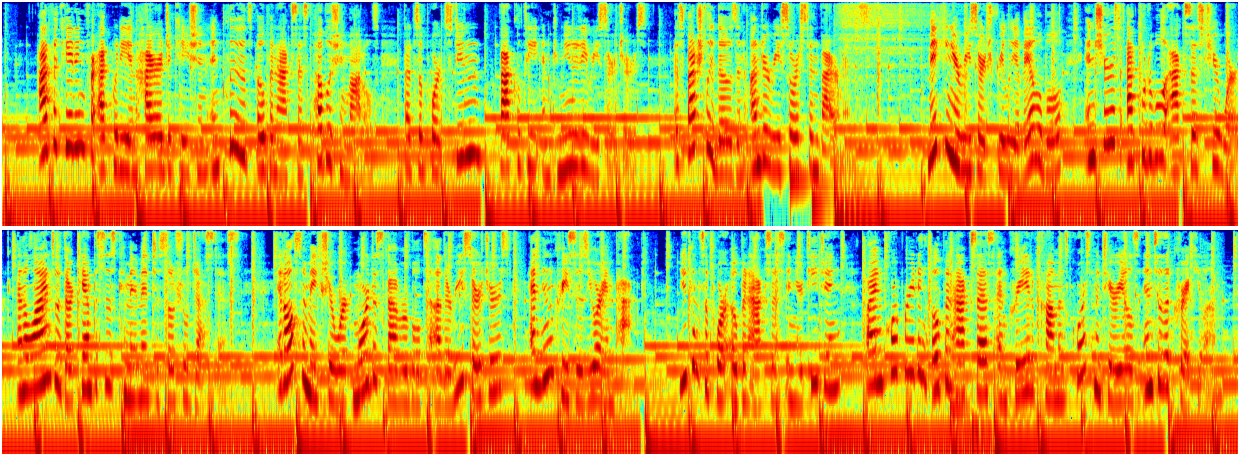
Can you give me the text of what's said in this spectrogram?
Advocating for equity in higher education includes open access publishing models that support student, faculty, and community researchers, especially those in under resourced environments. Making your research freely available ensures equitable access to your work and aligns with our campus's commitment to social justice. It also makes your work more discoverable to other researchers and increases your impact. You can support open access in your teaching by incorporating open access and Creative Commons course materials into the curriculum.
